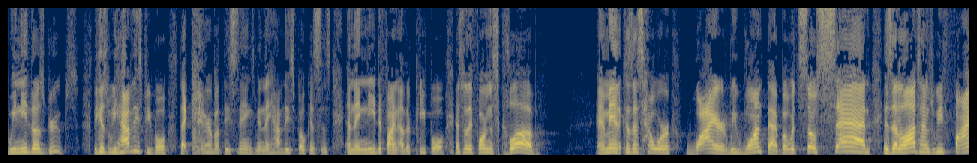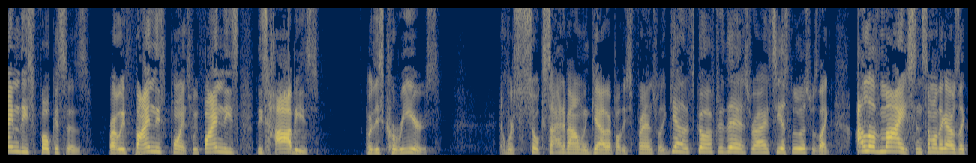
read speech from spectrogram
we need those groups because we have these people that care about these things. I mean, they have these focuses and they need to find other people. And so they form this club. And man, because that's how we're wired. We want that. But what's so sad is that a lot of times we find these focuses, right? We find these points, we find these, these hobbies or these careers and we're so excited about them. We gather up all these friends. We're like, yeah, let's go after this, right? C.S. Lewis was like, I love mice. And some other guy was like,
